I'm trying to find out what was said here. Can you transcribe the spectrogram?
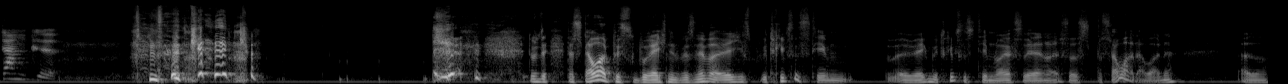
Danke. Du, das dauert, bis du berechnet wirst, ne? Weil welches Betriebssystem, bei welchem Betriebssystem läufst du denn? Das, das, das dauert aber, ne? Also,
